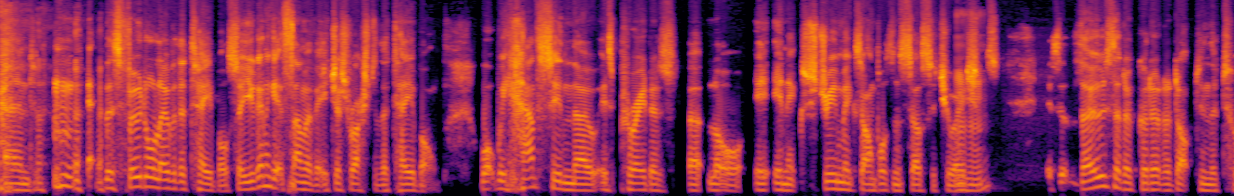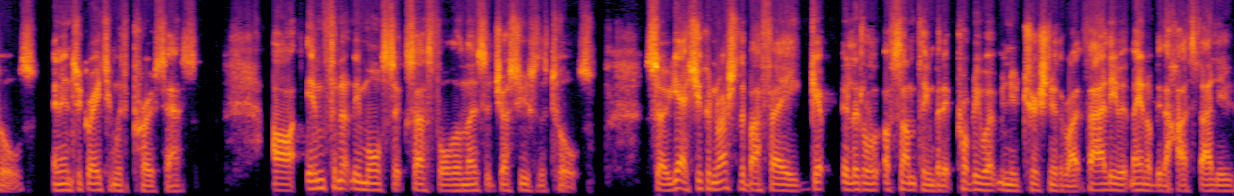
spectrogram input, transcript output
and there's food all over the table. So you're going to get some of it. just rush to the table. What we have seen, though, is Pareto's uh, law in extreme examples and sales situations, mm-hmm. is that those that are good at adopting the tools and integrating with process are infinitely more successful than those that just use the tools. So yes, you can rush to the buffet, get a little of something, but it probably won't be nutritionally the right value. It may not be the highest value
